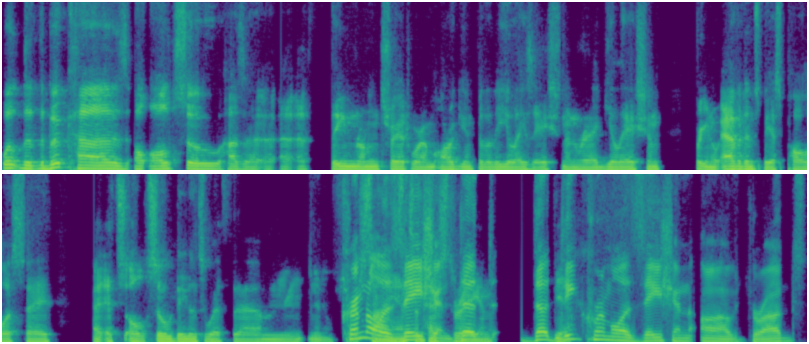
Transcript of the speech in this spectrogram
Well, the, the book has also has a, a, a theme running through it where I'm arguing for the legalization and regulation for you know evidence based policy. It's also deals with um you know Criminalization, the and- the yeah. decriminalization of drugs.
